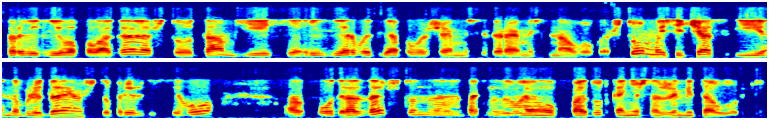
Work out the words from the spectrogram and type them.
справедливо полагая, что там есть резервы для повышаемой собираемости налога. Что мы сейчас и наблюдаем, что прежде всего а, под раздачу, так называемую, попадут, конечно же, металлурги.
